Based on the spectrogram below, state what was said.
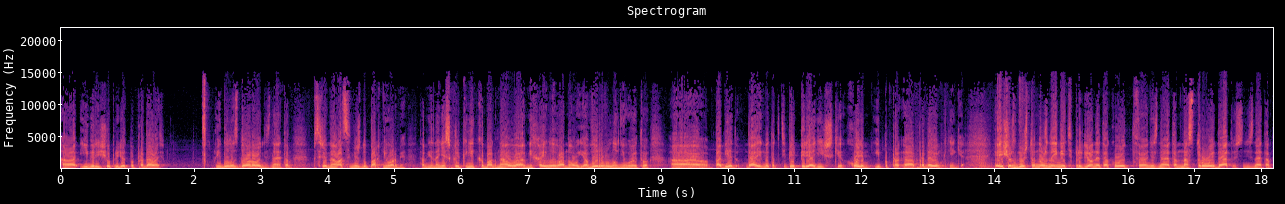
а, Игорь еще придет попродавать? И было здорово, не знаю, там, соревноваться между партнерами. Там я на несколько книг обогнал а, Михаила Иванова. Я вырвал у него эту а, победу. Да? И мы так теперь периодически ходим и а, продаем книги. Я еще раз говорю, что нужно иметь определенный такой вот, а, не знаю, там, настрой, да, то есть, не знаю, там,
